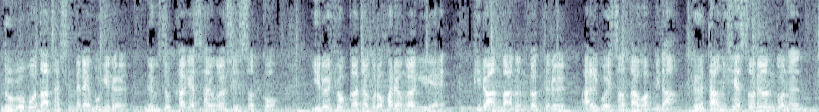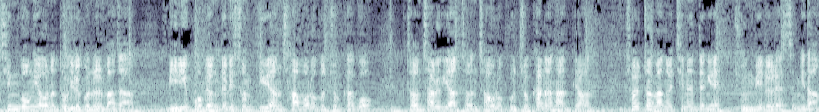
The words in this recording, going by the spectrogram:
누구보다 자신들의 무기를 능숙하게 사용할 수 있었고 이를 효과적으로 활용하기 위해 필요한 많은 것들을 알고 있었다고 합니다. 그 당시의 소련군은 침공해 오는 독일군을 맞아 미리 보병들이 숨기 위한 참호로 구축하고 전차를 위한 전차호로 구축하는 한편 철조망을 치는 등의 준비를 했습니다.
